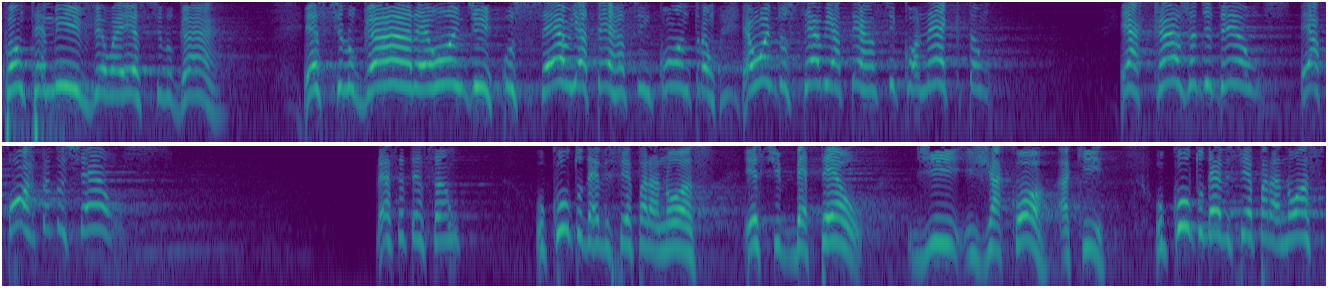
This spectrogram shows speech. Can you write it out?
quão temível é este lugar! Este lugar é onde o céu e a terra se encontram, é onde o céu e a terra se conectam é a casa de Deus, é a porta dos céus. Presta atenção, o culto deve ser para nós este Betel de Jacó aqui. O culto deve ser para nós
